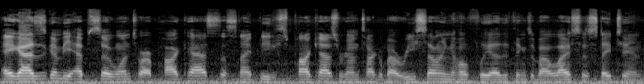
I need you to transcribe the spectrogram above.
Hey guys, it's going to be episode one to our podcast, the Snipe Beast podcast. We're going to talk about reselling and hopefully other things about life, so stay tuned.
